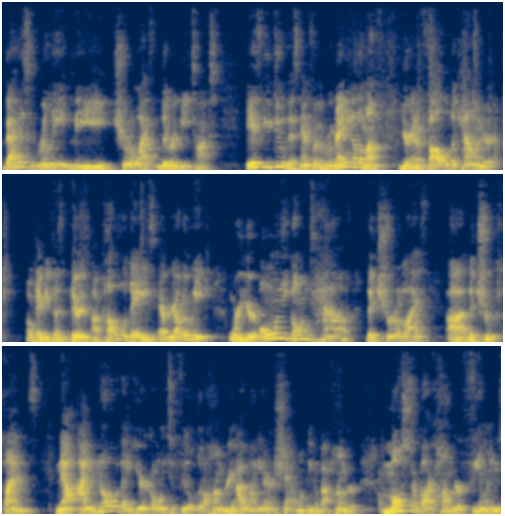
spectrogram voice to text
that is really the True Life liver detox. If you do this, and for the remaining of the month, you're going to follow the calendar, okay? Because there's a couple of days every other week where you're only going to have the True Life, uh, the True Cleanse. Now, I know that you're going to feel a little hungry. I want you to understand one thing about hunger. Most of our hunger feelings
